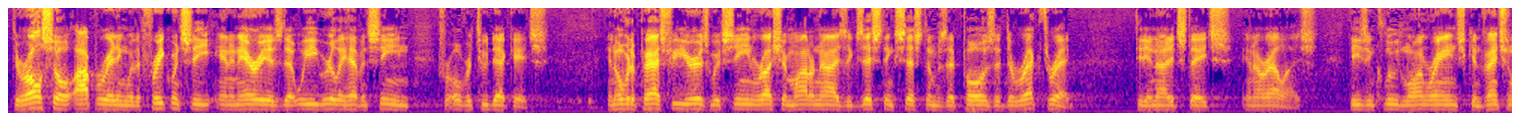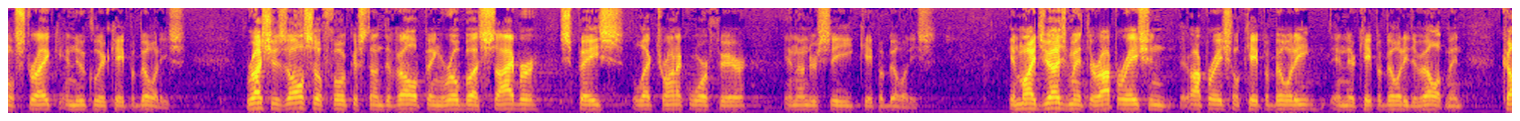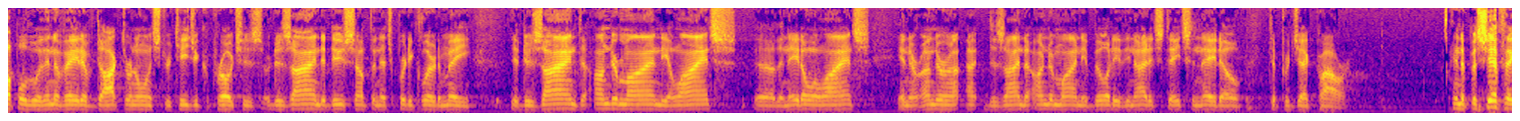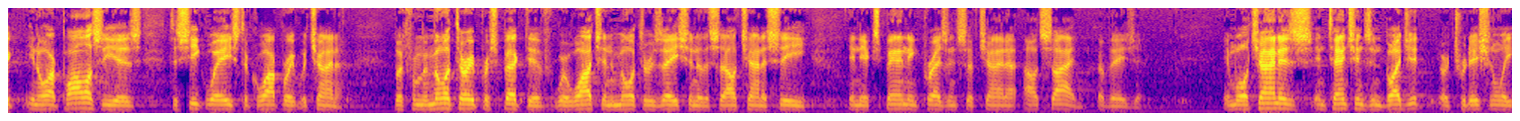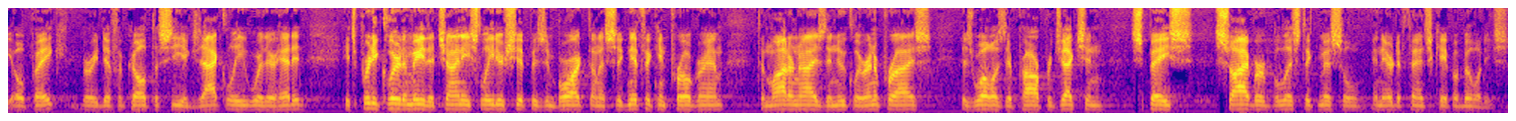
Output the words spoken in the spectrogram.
They're also operating with a frequency and in areas that we really haven't seen for over two decades. And over the past few years, we've seen Russia modernize existing systems that pose a direct threat to the United States and our allies. These include long-range conventional strike and nuclear capabilities. Russia is also focused on developing robust cyber, space, electronic warfare, and undersea capabilities. In my judgment, their operation, operational capability and their capability development, coupled with innovative doctrinal and strategic approaches, are designed to do something that's pretty clear to me. They're designed to undermine the alliance, uh, the NATO alliance, and they're under, uh, designed to undermine the ability of the United States and NATO to project power. In the Pacific, you know, our policy is to seek ways to cooperate with China. But from a military perspective, we're watching the militarization of the South China Sea and the expanding presence of China outside of Asia. And while China's intentions and budget are traditionally opaque, very difficult to see exactly where they're headed, it's pretty clear to me that Chinese leadership has embarked on a significant program to modernize the nuclear enterprise, as well as their power projection, space, cyber, ballistic missile, and air defense capabilities.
